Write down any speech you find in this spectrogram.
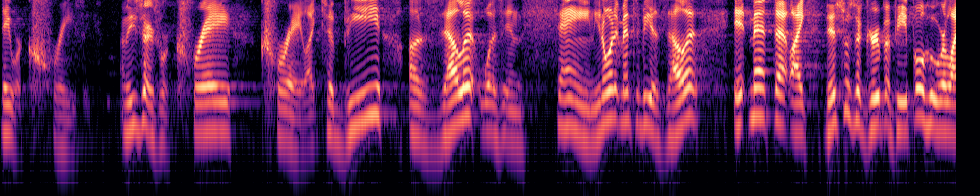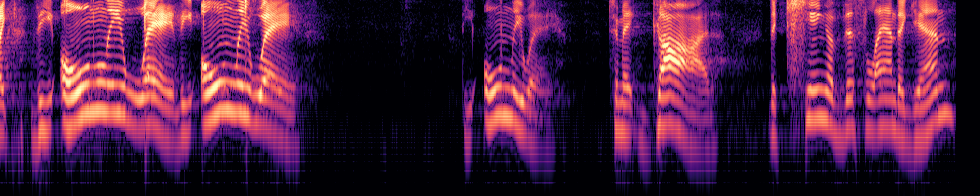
they were crazy. I mean, these guys were cray, cray. Like to be a zealot was insane. You know what it meant to be a zealot? It meant that, like, this was a group of people who were like, the only way, the only way, the only way to make God the king of this land again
